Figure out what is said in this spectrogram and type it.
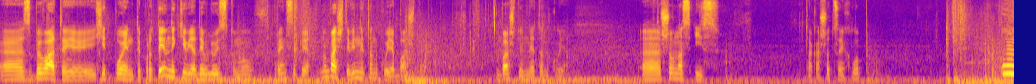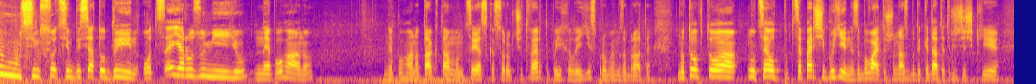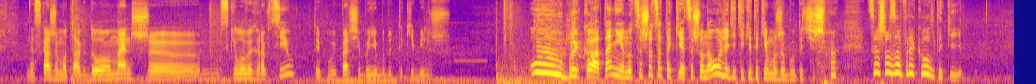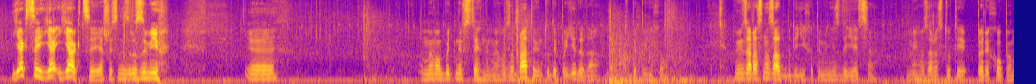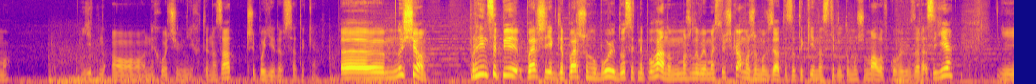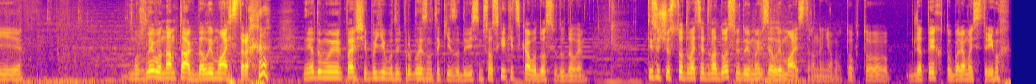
е, збивати хітпоінти противників, я дивлюсь, тому, в принципі, ну бачите, він не танкує баштою. Баштою не танкує. Е, що в нас із? Так, а що цей хлоп? У, 771. Оце я розумію. Непогано. Непогано. Так, там он ЦСК 44, поїхали її, спробуємо забрати. Ну тобто, ну це от це перші бої. Не забувайте, що нас буде кидати трішечки, скажімо так, до менш е, скілових гравців. Типу, і перші бої будуть такі більш. У, БК! Та ні, ну це що це таке? Це що, на огляді тільки таке може бути, чи що? Це що за прикол такий? Як це? Я, як це? Я щось не зрозумів. Е... Ми, мабуть, не встигнемо його забрати, він туди поїде, да. Да, він туди поїхав. Ну, Він зараз назад буде їхати, мені здається. Ми його зараз тут і перехопимо. Їдь. О, не хоче він їхати назад, чи поїде все-таки. Е, ну що, принципі, перший, як для першого бою, досить непогано. Ми, можливо, і майстрючка можемо взяти за такий настріл, тому що мало в кого він зараз є. І. Можливо, нам так дали майстра. Ну, я думаю, перші бої будуть приблизно такі за 2800. Скільки цікаво досвіду дали? 1122 досвіду, і ми взяли майстра на ньому. Тобто, для тих, хто бере майстрів.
